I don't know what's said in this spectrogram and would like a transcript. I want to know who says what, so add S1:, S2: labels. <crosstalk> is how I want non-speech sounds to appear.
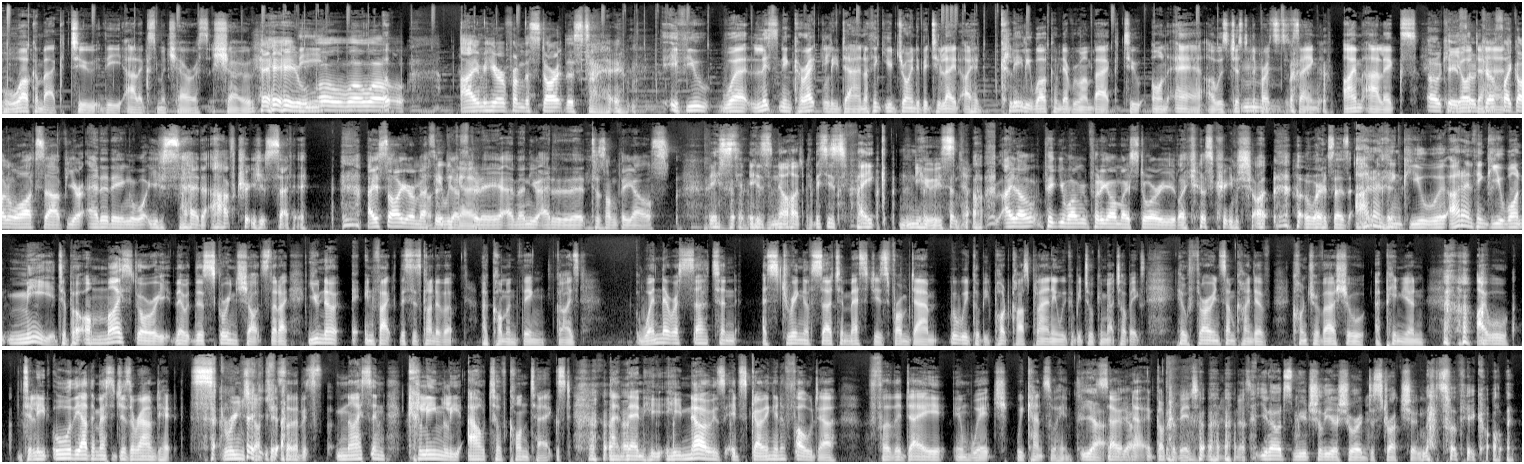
S1: Welcome back to the Alex Macheras show.
S2: Hey,
S1: The-
S2: whoa, whoa, whoa. Oh. I'm here from the start this time.
S1: If you were listening correctly, Dan, I think you joined a bit too late. I had clearly welcomed everyone back to On Air. I was just in the process of saying, mm. <laughs> I'm Alex.
S2: Okay, so
S1: Dan.
S2: just like on WhatsApp, you're editing what you said <laughs> after you said it. <laughs> I saw your oh, message
S1: we go.
S2: yesterday and then you edited it to something else.
S1: This <laughs> is not, this is fake news. <laughs>
S2: I don't think you want me putting on my story like a screenshot where it says
S1: I don't think you would. I don't think you want me to put on my story the the screenshots that I. You know, in fact, this is kind of a a common thing, guys. When there are certain a string of certain messages from Dan, well, we could be podcast planning, we could be talking about topics. He'll throw in some kind of controversial opinion. I will <laughs> delete all the other messages around it, screenshot it so that it's <laughs> nice and cleanly out of context, and <laughs> then he he knows it's going in a folder for the day in which we cancel him.
S2: Yeah,
S1: So
S2: yeah.
S1: no, God forbid.
S2: You know, it's mutually assured destruction. That's what they call it.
